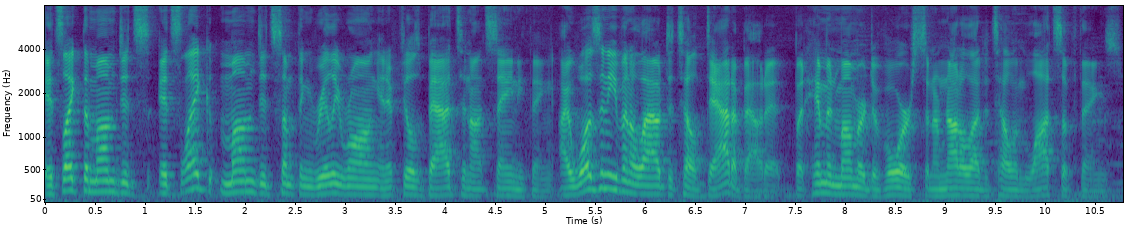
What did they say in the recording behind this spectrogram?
It's like the mom did. It's like mom did something really wrong, and it feels bad to not say anything. I wasn't even allowed to tell dad about it, but him and mom are divorced, and I'm not allowed to tell him lots of things.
